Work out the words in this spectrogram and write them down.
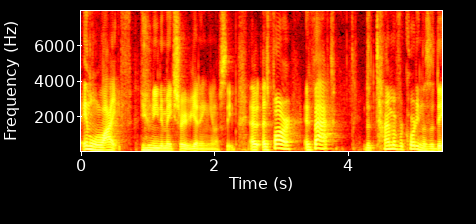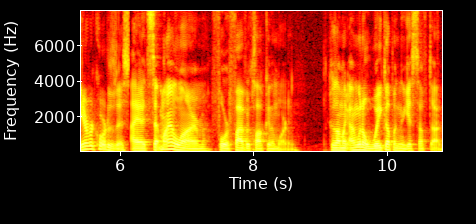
in life, you need to make sure you're getting enough sleep. As far, in fact, the time of recording this, the day I recorded this, I had set my alarm for five o'clock in the morning because I'm like, I'm gonna wake up, I'm gonna get stuff done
